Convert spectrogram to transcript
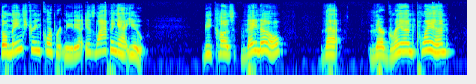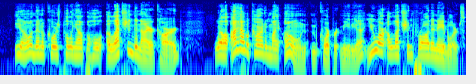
The mainstream corporate media is laughing at you because they know that their grand plan, you know, and then of course pulling out the whole election denier card well, I have a card of my own, corporate media. You are election fraud enablers.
